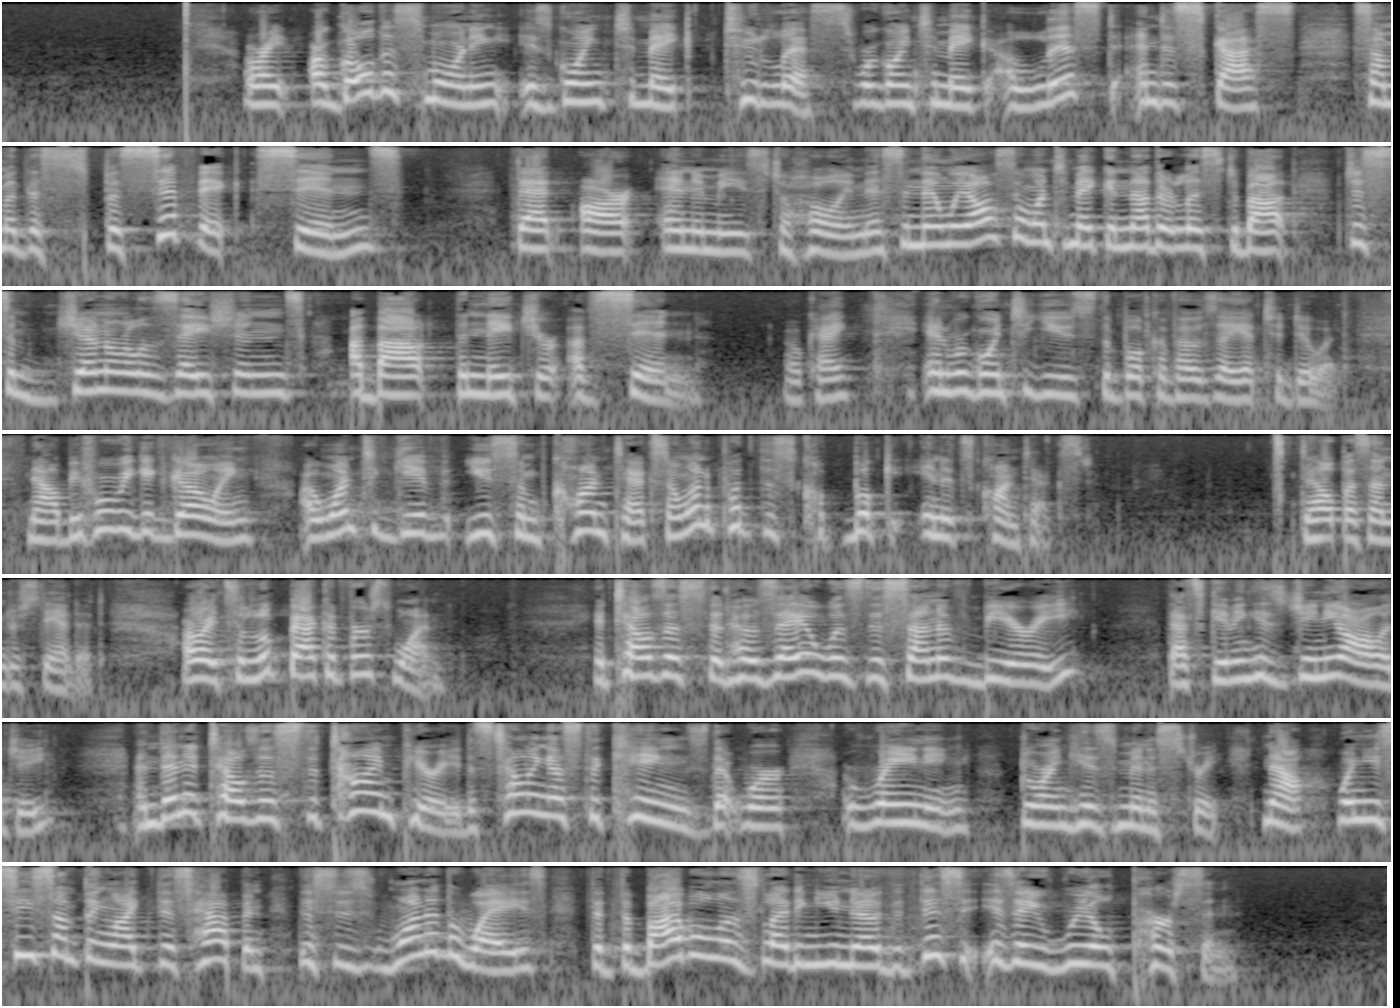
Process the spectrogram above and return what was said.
All right, our goal this morning is going to make two lists. We're going to make a list and discuss some of the specific sins that are enemies to holiness. And then we also want to make another list about just some generalizations about the nature of sin. Okay? And we're going to use the book of Hosea to do it. Now, before we get going, I want to give you some context. I want to put this co- book in its context to help us understand it. All right, so look back at verse 1. It tells us that Hosea was the son of Beeri, that's giving his genealogy. And then it tells us the time period. It's telling us the kings that were reigning during his ministry. Now, when you see something like this happen, this is one of the ways that the Bible is letting you know that this is a real person.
